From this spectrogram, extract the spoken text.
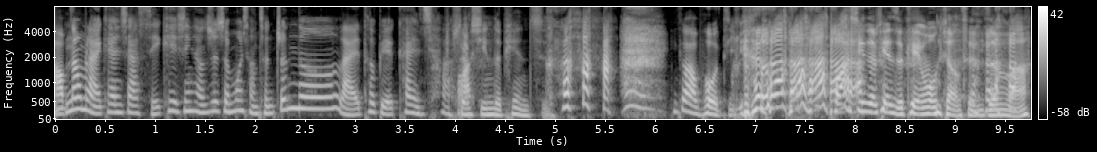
好，那我们来看一下谁可以心想事成、梦想成真呢？来特别看一下花心的骗子，你干嘛破题？花心的骗子可以梦想成真吗？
